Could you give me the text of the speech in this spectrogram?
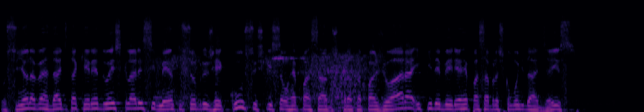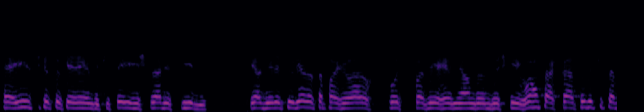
O senhor, na verdade, está querendo esclarecimento sobre os recursos que são repassados para Tapajoara e que deveria repassar para as comunidades, é isso? É isso que eu estou querendo, que seja esclarecido. Que a diretoria da Tapajoara fosse fazer reunião do, dos que vão para cá, tudo que, tá,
